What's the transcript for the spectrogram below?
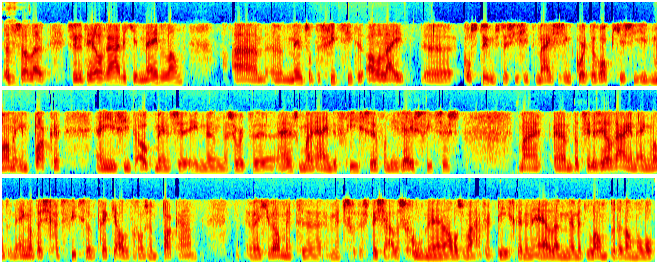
dat is wel leuk. Ze vinden het heel raar dat je in Nederland mensen op de fiets ziet in allerlei eh, kostuums. Dus je ziet meisjes in korte rokjes, je ziet mannen in pakken. En je ziet ook mensen in een soort eh hè, Marijn de Vries eh, van die racefietsers. Maar ehm, dat vinden ze heel raar in Engeland. In Engeland als je gaat fietsen, dan trek je altijd gewoon zo'n pak aan. Weet je wel, met, met speciale schoenen en alles waterdicht en een helm en met lampen er allemaal op.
